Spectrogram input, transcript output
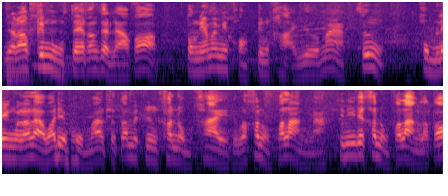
เดี๋ยวเรากินหมูสเต๊กกันเสร็จแล้วก็ตรงนี้มันมีของกินขายเยอะมาก ซึ่งผมเล็งมาแล้วแหละว่าเดี๋ยวผมจะต้องไปกินขนมไข่หรือว่าขนมฝรั่งนะ ที่นี่เรียกขนมฝรั่งแล้วก็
